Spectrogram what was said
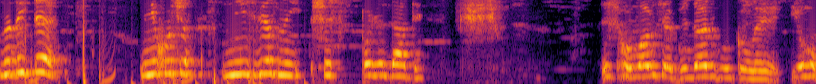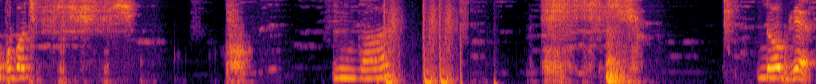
Надо йти. Мені хоче неізвісний щось передати. Ти сховався під дерево, коли його побачив. Ну да. Добре.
